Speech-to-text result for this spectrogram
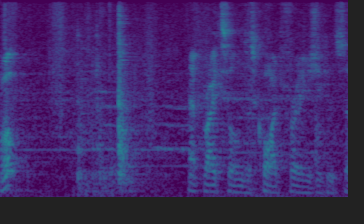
oh, that brake cylinder's quite free as you can see.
